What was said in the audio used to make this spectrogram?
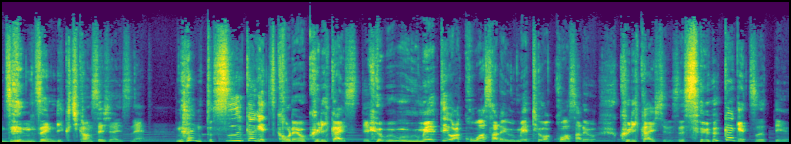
全然陸地完成しないですね。なんと数ヶ月これを繰り返すっていう、埋めては壊され、埋めては壊されを繰り返してですね、数ヶ月っていう。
